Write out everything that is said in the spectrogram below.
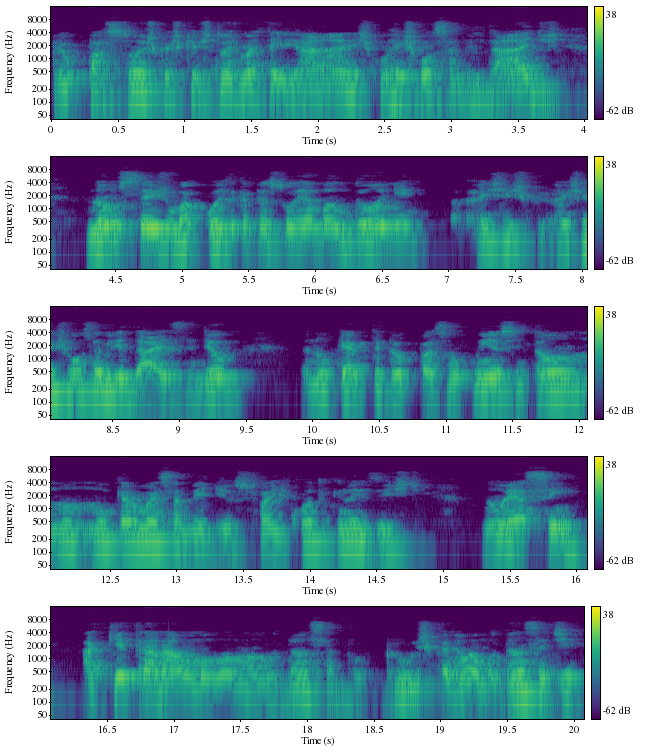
preocupações com as questões materiais, com responsabilidades, não seja uma coisa que a pessoa abandone as, as responsabilidades, entendeu? Eu não quero ter preocupação com isso, então não, não quero mais saber disso. Faz de conta que não existe. Não é assim. Aqui trará uma, uma, mudança brusca, né? uma mudança de,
